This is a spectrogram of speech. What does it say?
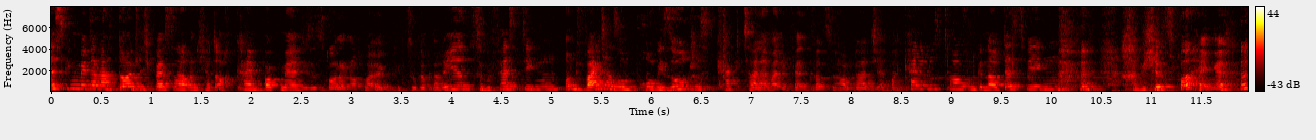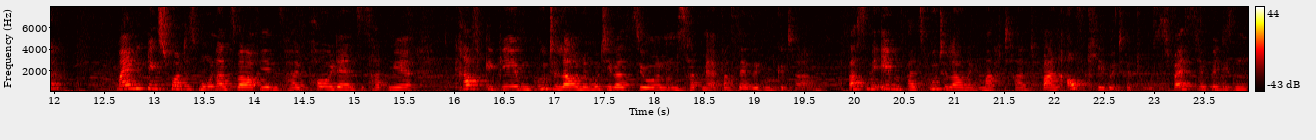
es ging mir danach deutlich besser und ich hatte auch keinen Bock mehr, dieses Rolle nochmal irgendwie zu reparieren, zu befestigen und weiter so ein provisorisches Kackteil an meinem Fenster zu haben. Da hatte ich einfach keine Lust drauf und genau deswegen habe ich jetzt Vorhänge. mein Lieblingssport des Monats war auf jeden Fall Pole Dance. Es hat mir Kraft gegeben, gute Laune, Motivation und es hat mir einfach sehr, sehr gut getan. Was mir ebenfalls gute Laune gemacht hat, waren Aufklebetattoos. Ich weiß nicht, ob ihr diesen,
